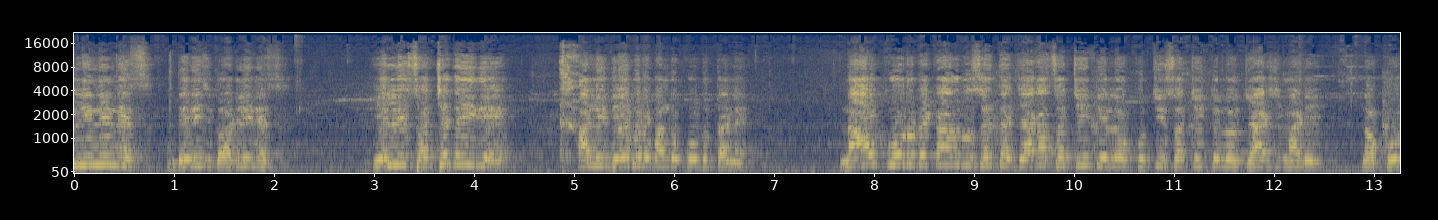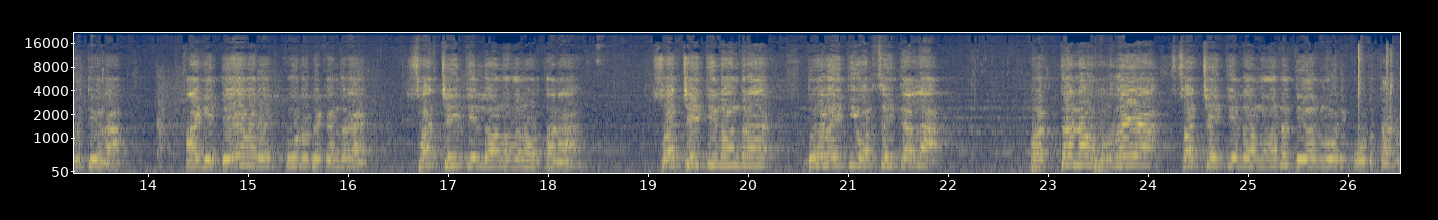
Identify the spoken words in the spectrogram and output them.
cleanliness there is godliness ಎಲ್ಲಿ ಸ್ವಚ್ಛತೆ ಇದೆ, ಅಲ್ಲಿ ದೇವರು ಬಂದು ಕೂಡುತ್ತಾನೆ ನಾವು ಕೂಡಬೇಕಾದ್ರೂ ಸಹಿತ ಜಾಗ ಸ್ವಚ್ಛ ಐತಿಲ್ಲೋ ಕುರ್ಚಿ ಸ್ವಚ್ಛ ಐತಿಲ್ಲೋ ಜಾಡಿಸಿ ಮಾಡಿ ನಾವು ಕೂಡ್ತೀವಲ್ಲ? ಹಾಗೆ ದೇವರು ಕೂಡಬೇಕಂದ್ರೆ ಸ್ವಚ್ಛ ಐತಿಲ್ಲೋ ಅನ್ನೋದು ನೋಡ್ತಾನ. ಸ್ವಚ್ಛ ಐತಿಲ್ಲೋ ಅಂದ್ರೆ ಧೂಳು ಐತಿ ಹೊಲಸೈತಿ ಅಲ್ಲ. ಭಕ್ತನ ಹೃದಯ ಸ್ವಚ್ಛ ಐತಿಲ್ಲೋ ಅನ್ನೋದನ್ನು ದೇವರು ನೋಡಿ ಕೂಡ್ತಾನೆ.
